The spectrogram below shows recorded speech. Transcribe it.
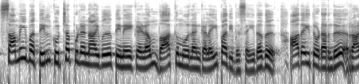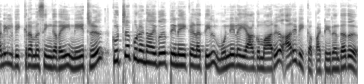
சமீபத்தில் குற்றப்புல குற்றப்புலனாய்வு திணைக்களம் வாக்குமூலங்களை பதிவு செய்தது. அதைத் தொடர்ந்து ரணில் விக்ரமசிங்கவை நேற்று குற்றப்புலனாய்வு திணைக்களத்தில் முன்னிலையாகுமாறு அறிவிக்கப்பட்டிருந்தது.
